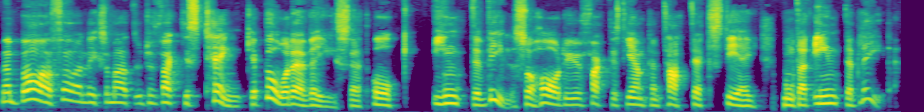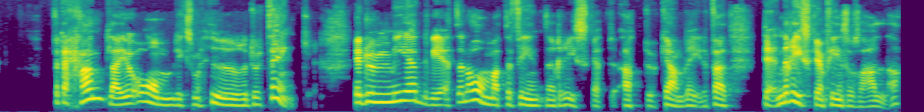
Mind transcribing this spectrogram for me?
Men bara för liksom att du faktiskt tänker på det viset och inte vill så har du ju faktiskt egentligen tagit ett steg mot att inte bli det. För det handlar ju om liksom hur du tänker. Är du medveten om att det finns en risk att, att du kan bli det? För att den risken finns hos alla.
